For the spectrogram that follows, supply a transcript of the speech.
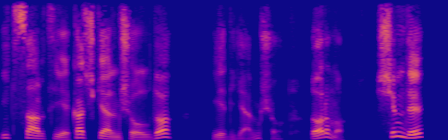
X artı Y kaç gelmiş oldu? 7 gelmiş oldu. Doğru mu? Şimdi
